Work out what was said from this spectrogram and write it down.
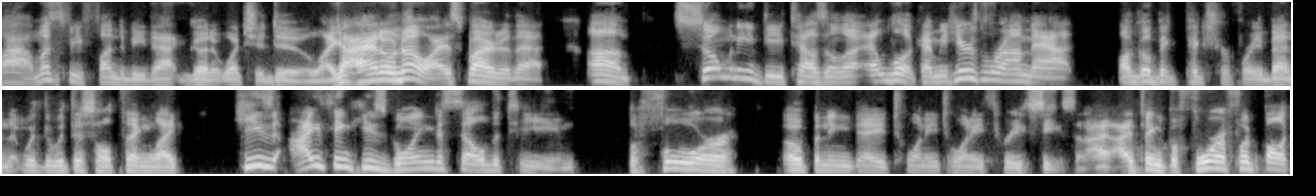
wow, must be fun to be that good at what you do. Like I, I don't know, I aspire to that. Um, so many details and look, I mean, here's where I'm at. I'll go big picture for you, Ben, with with this whole thing. Like he's, I think he's going to sell the team before opening day 2023 season. I, I think before a football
